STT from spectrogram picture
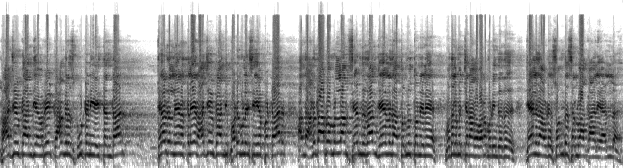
ராஜீவ் காந்தி அவர்கள் காங்கிரஸ் கூட்டணியை தந்தார். தேர்தல் நேரத்திலே ராஜீவ் காந்தி படுகொலை செய்யப்பட்டார். அந்த அனுதாபம் எல்லாம் சேர்ந்துதான் ஜெயலலிதா தொண்ணூத்தொன்னிலே முதலமைச்சராக வர முடிந்தது. ஜெயலலிதாவுடைய சொந்த செல்வாக்காலே அல்ல.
